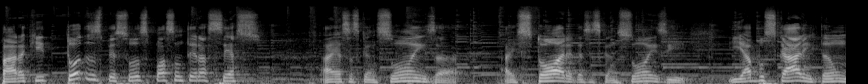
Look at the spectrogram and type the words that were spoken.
para que todas as pessoas possam ter acesso a essas canções, a, a história dessas canções e, e a buscar então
